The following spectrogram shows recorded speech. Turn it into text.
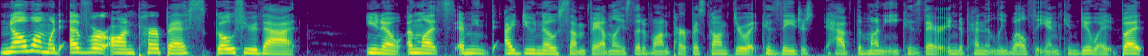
no one would ever on purpose go through that, you know, unless, I mean, I do know some families that have on purpose gone through it because they just have the money because they're independently wealthy and can do it. But,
